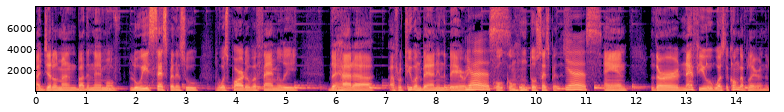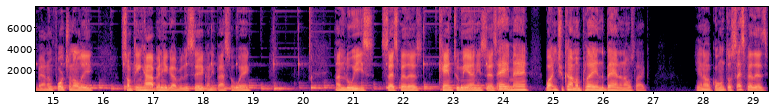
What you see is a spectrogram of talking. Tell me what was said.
a gentleman by the name of Luis Cespedes, who was part of a family that had a Afro-Cuban band in the Bay Area Yes. called Conjunto Cespedes Yes. and their nephew was the conga player in the band. Unfortunately, something happened. He got really sick and he passed away. And Luis Cespedes came to me and he says, Hey, man, why don't you come and play in the band? And I was like, You know, Conjunto Cespedes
